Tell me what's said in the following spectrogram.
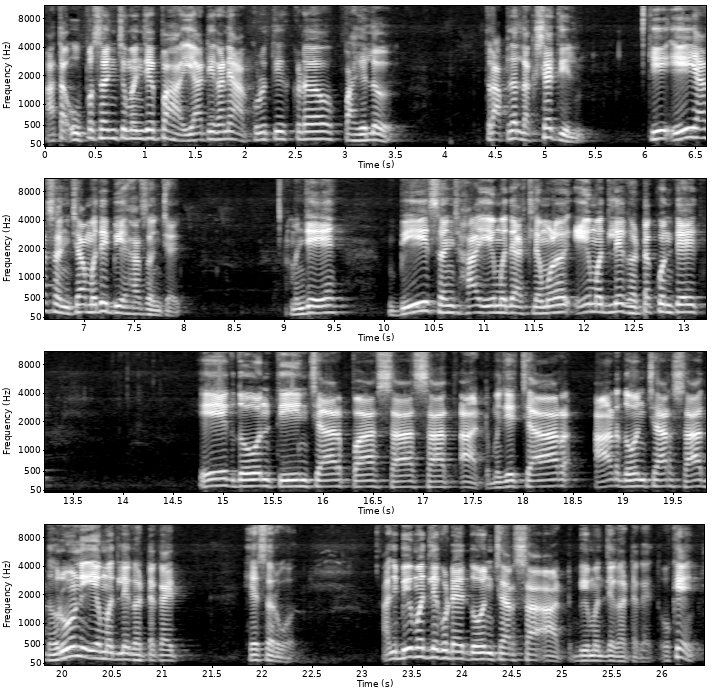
आता उपसंच म्हणजे पहा या ठिकाणी आकृतीकडं पाहिलं तर आपल्या लक्षात येईल की ए या संचामध्ये बी हा संच आहे. म्हणजे बी संच हा एमध्ये असल्यामुळं एमधले घटक कोणते आहेत? एक दोन तीन चार पाच सहा सात आठ. म्हणजे चार आठ दोन चार सहा धरून एमधले घटक आहेत हे सर्व. आणि बीमधले कुठे आहेत? दोन चार सहा आठ बीमधले घटक आहेत. ओके?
